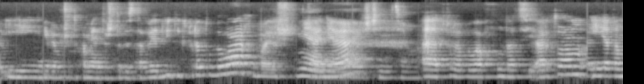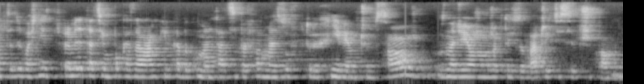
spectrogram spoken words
I nie wiem, czy ty pamiętasz tę wystawę Jadwigi, która tu była? Chyba jeszcze nie. Nie, nie, jeszcze nie widziałam. E, która była w Fundacji Arton i ja tam wtedy właśnie z premedytacją pokazałam kilka dokumentacji performance'ów, których nie wiem czym są, z nadzieją, że może ktoś zobaczy i coś sobie przypomni.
